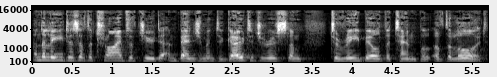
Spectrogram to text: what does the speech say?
and the leaders of the tribes of Judah and Benjamin to go to Jerusalem to rebuild the temple of the Lord.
